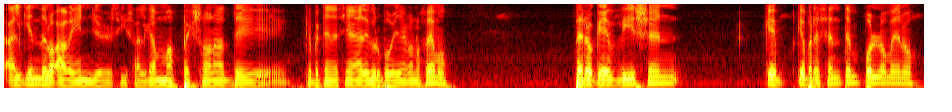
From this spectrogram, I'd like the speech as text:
alguien de los Avengers y salgan más personas de, que pertenecían al grupo que ya conocemos, pero que Vision, que, presenten por lo menos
